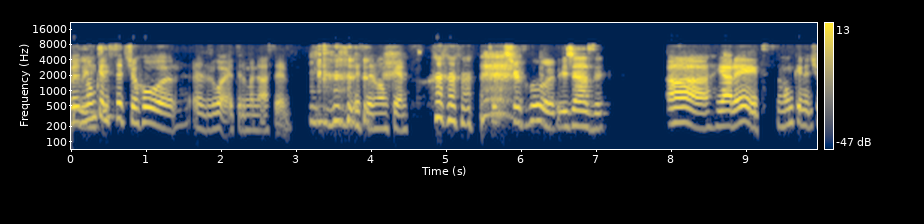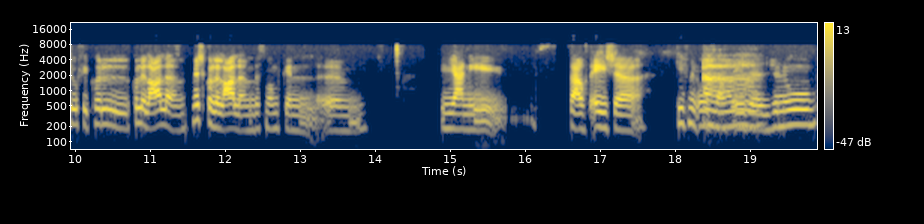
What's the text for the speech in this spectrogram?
ممكن ست شهور الوقت المناسب. إذا ممكن. ست شهور إجازة. آه يا ريت. ممكن تشوفي كل كل العالم. مش كل العالم بس ممكن يعني ساوث ايشيا كيف بنقول ساوث آه. ايشيا جنوب.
